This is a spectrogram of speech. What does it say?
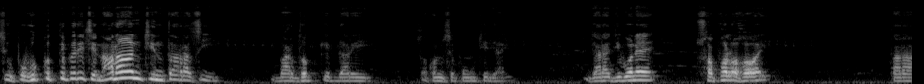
সে উপভোগ করতে পেরেছে? নানান চিন্তা রাশি বার্ধক্যের দ্বারে তখন সে পৌঁছে যায়। যারা জীবনে সফল হয়, তারা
